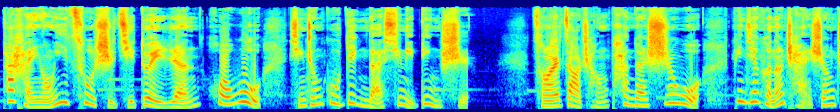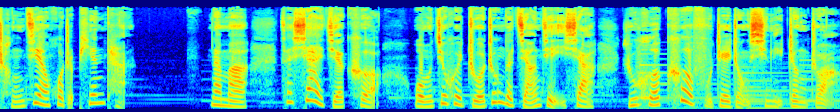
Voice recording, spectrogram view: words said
它很容易促使其对人或物形成固定的心理定势。从而造成判断失误，并且可能产生成见或者偏袒。那么，在下一节课，我们就会着重的讲解一下如何克服这种心理症状。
